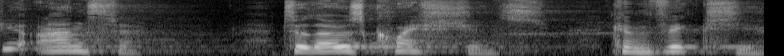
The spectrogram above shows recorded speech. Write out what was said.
If your answer to those questions convicts you,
